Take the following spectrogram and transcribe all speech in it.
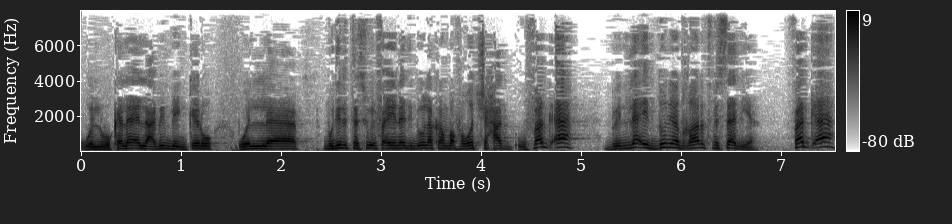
والوكلاء اللاعبين بينكروا والمدير التسويق في أي نادي بيقول لك أنا ما بفوتش حد. وفجأة بنلاقي الدنيا اتغيرت في ثانية. فجأة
